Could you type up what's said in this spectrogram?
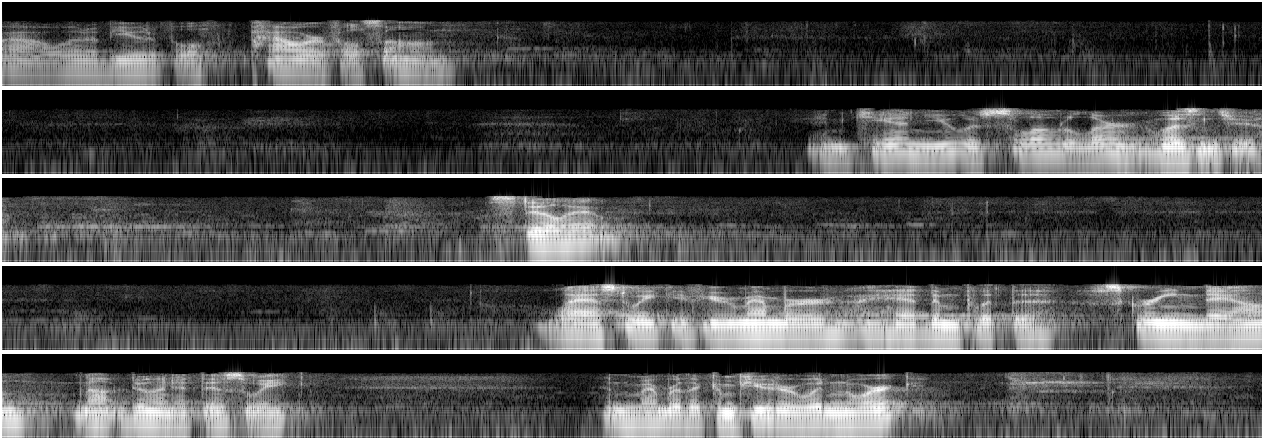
Wow, what a beautiful, powerful song. And Ken, you was slow to learn, wasn't you? Still am. Last week, if you remember, I had them put the screen down. Not doing it this week. And remember, the computer wouldn't work.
